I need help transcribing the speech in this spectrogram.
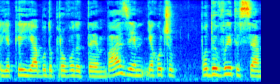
який я буду проводити в Азії. Я хочу подивитися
